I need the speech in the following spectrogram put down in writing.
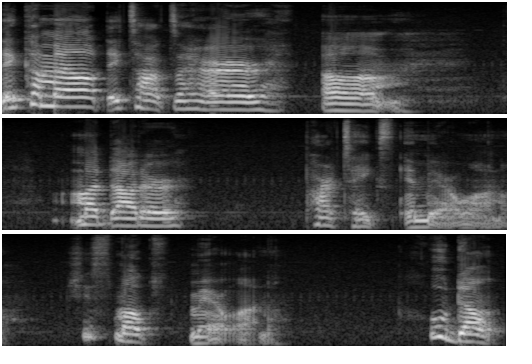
they come out, they talk to her. Um, my daughter partakes in marijuana. She smokes marijuana. Who don't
